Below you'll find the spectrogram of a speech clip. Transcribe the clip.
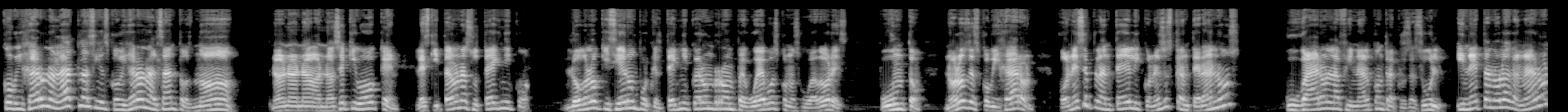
cobijaron al Atlas y descobijaron al Santos. No, no, no, no, no se equivoquen. Les quitaron a su técnico. Luego lo quisieron porque el técnico era un rompehuevos con los jugadores. Punto. No los descobijaron con ese plantel y con esos canteranos, jugaron la final contra Cruz Azul. Y neta no la ganaron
